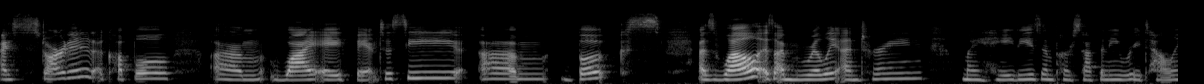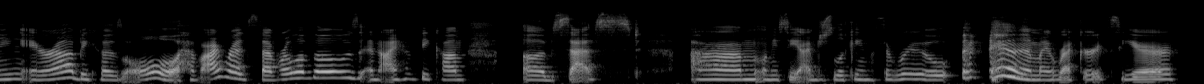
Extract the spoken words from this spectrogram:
I started a couple um, YA fantasy um, books as well as I'm really entering my Hades and Persephone retelling era because, oh, have I read several of those and I have become obsessed. Um, let me see. I'm just looking through my records here.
